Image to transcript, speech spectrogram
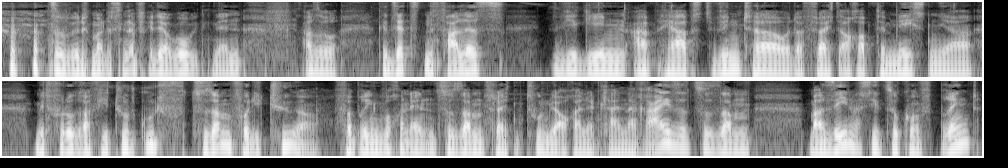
so würde man das in der Pädagogik nennen. Also gesetzten Falles wir gehen ab Herbst, Winter oder vielleicht auch ab dem nächsten Jahr mit Fotografie tut gut zusammen vor die Tür, verbringen Wochenenden zusammen, vielleicht tun wir auch eine kleine Reise zusammen, mal sehen, was die Zukunft bringt.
